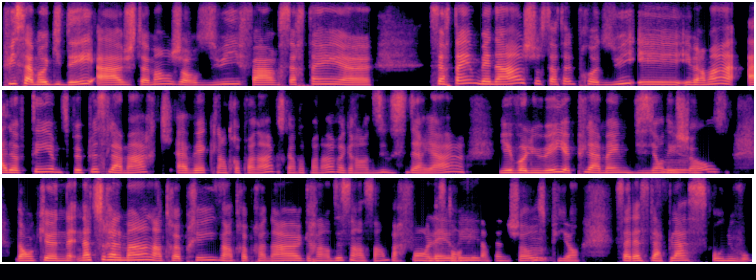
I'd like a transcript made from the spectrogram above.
Puis, ça m'a guidée à justement aujourd'hui faire certains, euh, certains ménages sur certains produits et, vraiment adopter un petit peu plus la marque avec l'entrepreneur, parce que l'entrepreneur a grandi aussi derrière, il a évolué, il n'a plus la même vision des mm. choses. Donc, euh, naturellement, l'entreprise, l'entrepreneur grandissent ensemble. Parfois, on laisse ben tomber certaines choses, mm. puis ça laisse la place au nouveau.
